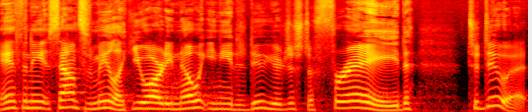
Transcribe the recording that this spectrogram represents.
Anthony, it sounds to me like you already know what you need to do. You're just afraid to do it.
